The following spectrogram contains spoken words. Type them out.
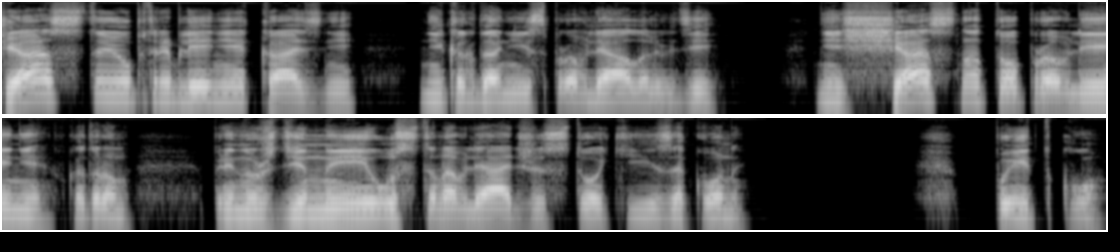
Частое употребление казни никогда не исправляло людей. Несчастно то правление, в котором принуждены установлять жестокие законы. Пытку,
